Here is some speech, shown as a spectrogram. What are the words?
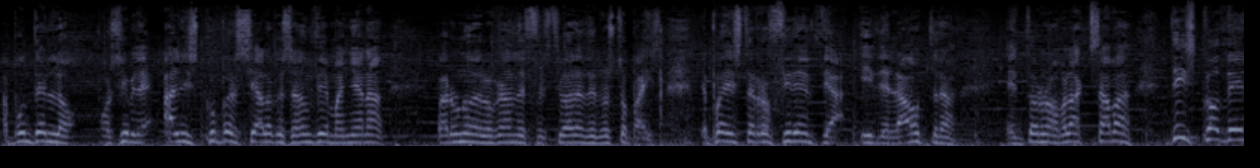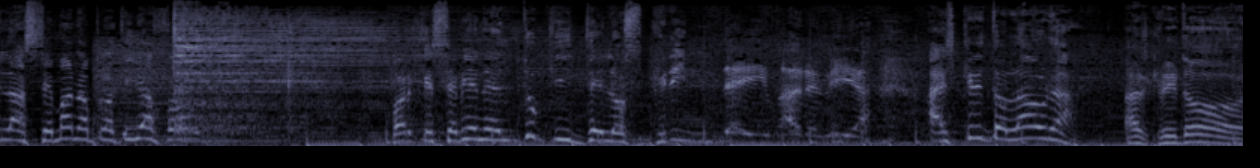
apúntenlo, posible Alice Cooper sea lo que se anuncie mañana para uno de los grandes festivales de nuestro país. Después de este Rockfidencia y de la otra en torno a Black Sabbath, disco de la semana platillazo. Porque se viene el Duki de los Green Day, madre mía. Ha escrito Laura Ha escrito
